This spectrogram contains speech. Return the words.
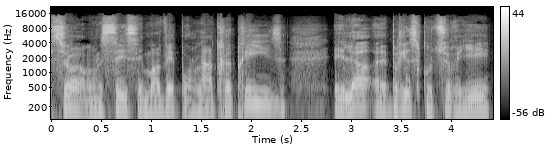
ça, on le sait, c'est mauvais pour l'entreprise. Et là, euh, Brice Couturier,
